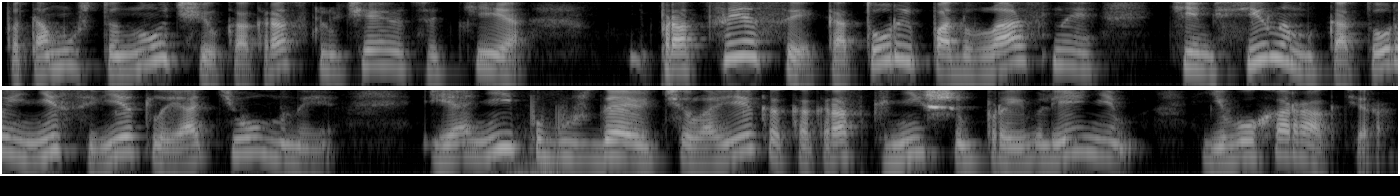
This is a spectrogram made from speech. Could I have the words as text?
потому что ночью как раз включаются те процессы, которые подвластны тем силам, которые не светлые, а темные. И они побуждают человека как раз к низшим проявлениям его характера.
